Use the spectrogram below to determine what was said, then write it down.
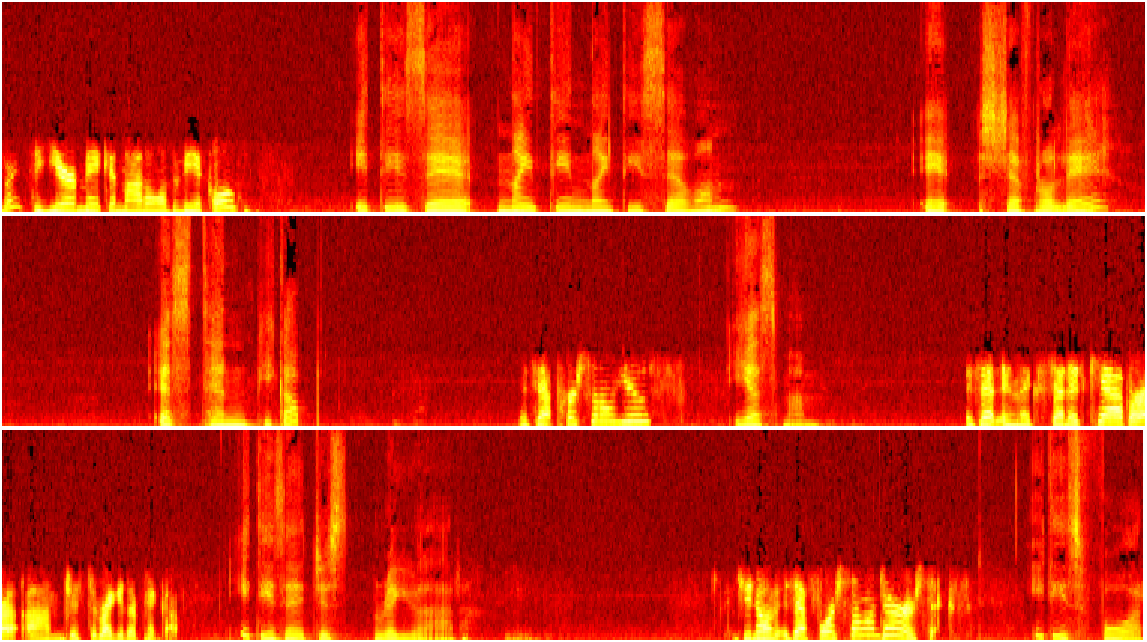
All right. The year, make, and model of the vehicle? It is a 1997 a Chevrolet S10 pickup. Is that personal use? Yes, ma'am. Is that an extended cab or um, just a regular pickup? It is a just regular. Do you know, is that four cylinder or six? It is four.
